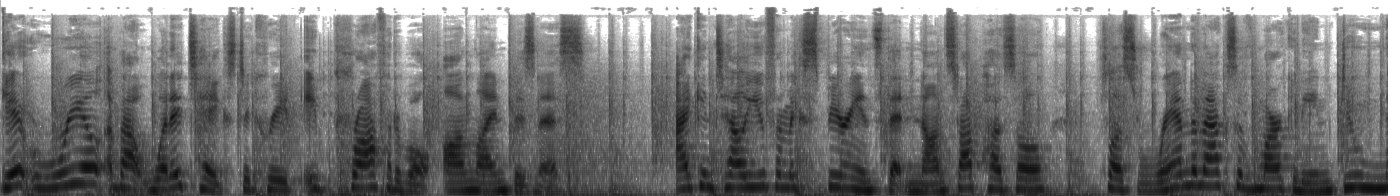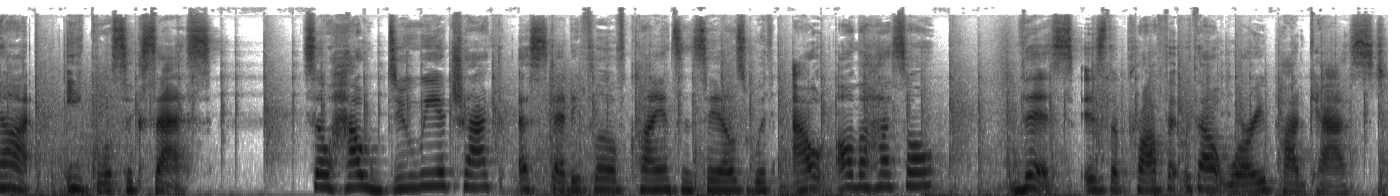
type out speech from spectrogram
get real about what it takes to create a profitable online business. I can tell you from experience that nonstop hustle plus random acts of marketing do not equal success. So, how do we attract a steady flow of clients and sales without all the hustle? This is the Profit Without Worry podcast.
